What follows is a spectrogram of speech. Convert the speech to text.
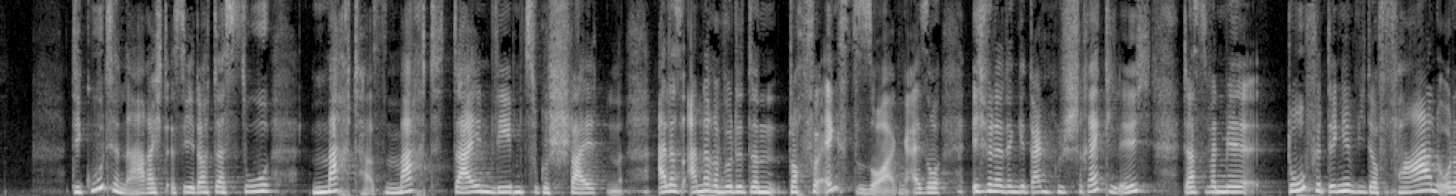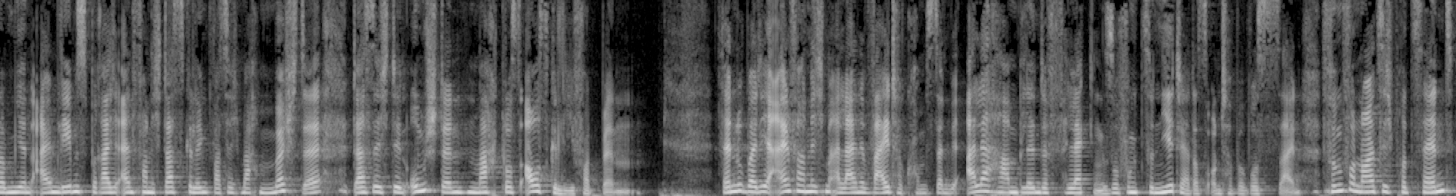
Die gute Nachricht ist jedoch, dass du Macht hast, Macht, dein Leben zu gestalten. Alles andere würde dann doch für Ängste sorgen. Also ich finde den Gedanken schrecklich, dass wenn mir doofe Dinge widerfahren oder mir in einem Lebensbereich einfach nicht das gelingt, was ich machen möchte, dass ich den Umständen machtlos ausgeliefert bin. Wenn du bei dir einfach nicht mehr alleine weiterkommst, denn wir alle haben blinde Flecken, so funktioniert ja das Unterbewusstsein. 95 Prozent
